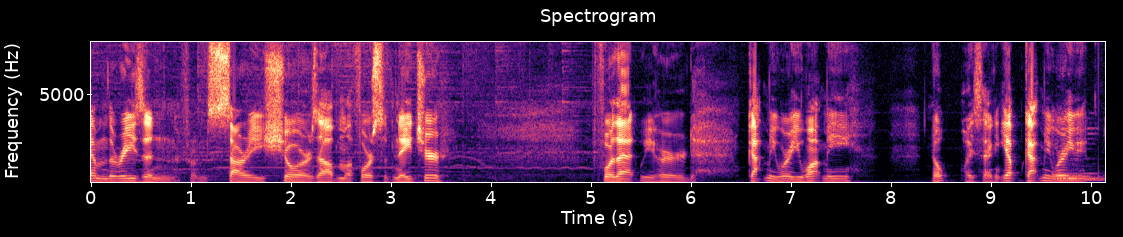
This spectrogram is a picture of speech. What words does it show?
Damn the Reason from Sari Schorr's album A Force of Nature. Before that, we heard Got Me Where You Want Me. Nope, wait a second. Yep, Got Me Where You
